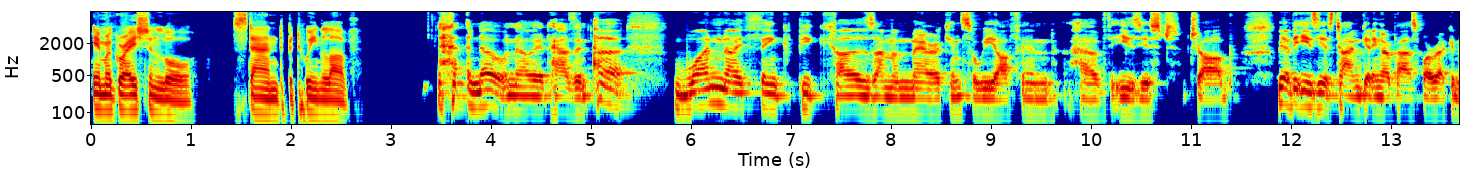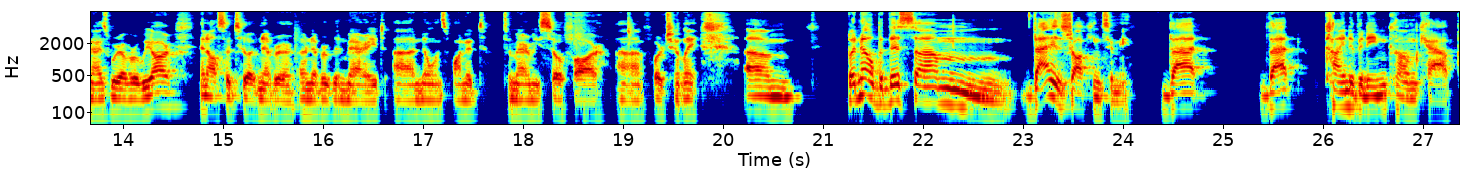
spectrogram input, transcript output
immigration law stand between love? no, no, it hasn't. One, I think because I'm American, so we often have the easiest job. We have the easiest time getting our passport recognized wherever we are, and also two, I've never, I've never been married. Uh, no one's wanted to marry me so far, uh, fortunately. Um, but no, but this, um, that is shocking to me. That that kind of an income cap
